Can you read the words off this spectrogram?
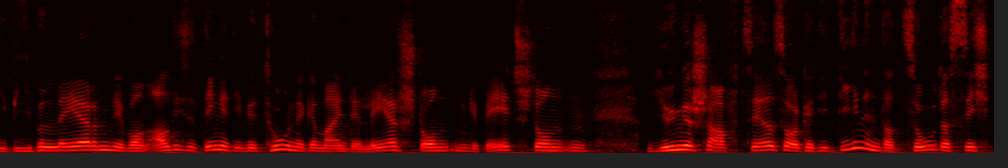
die Bibel lehren, wir wollen all diese Dinge, die wir tun in der Gemeinde, Lehrstunden, Gebetsstunden, Jüngerschaft, Seelsorge, die dienen dazu, dass sich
